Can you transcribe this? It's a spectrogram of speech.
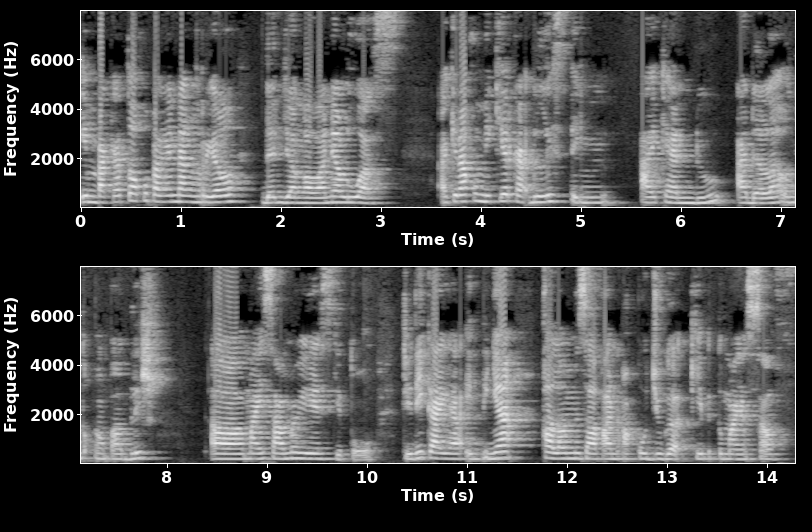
impactnya tuh aku pengen yang real dan jangkauannya luas akhirnya aku mikir kayak the least thing I can do adalah untuk nge-publish uh, my summaries gitu jadi kayak intinya kalau misalkan aku juga keep it to myself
